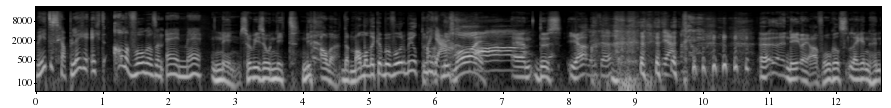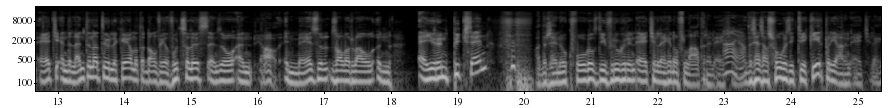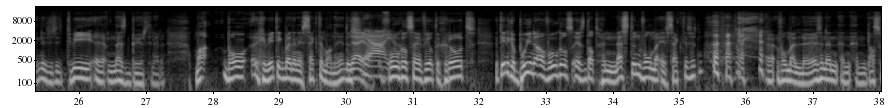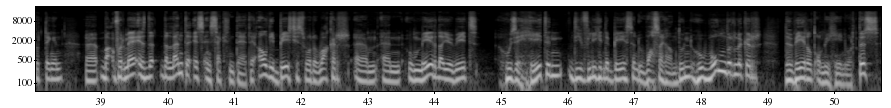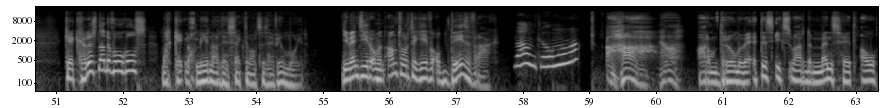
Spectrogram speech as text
wetenschap? Leggen echt alle vogels een ei in mei? Nee, sowieso niet. Niet alle. De mannelijke bijvoorbeeld. doet Maar dat ja. Niet. Mooi. En dus ja, ja. eh, nee, maar ja, vogels leggen hun eitje in de lente natuurlijk, hè, omdat er dan veel voedsel is en zo. En ja, in mei zal er wel een eierenpiek zijn. maar er zijn ook vogels die vroeger een eitje leggen of later een eitje Ah, ja. leggen. Er zijn zelfs vogels die twee keer per jaar een eitje leggen. Dus die twee eh, nestbeurten hebben. Maar bon, je weet, ik ben een insectenman. Hè, dus Ja, ja. Ja, ja. vogels zijn veel te groot. Het enige boeiende aan vogels is dat hun nesten vol met insecten zitten. Eh, vol met luizen en, en, en dat soort dingen. Eh, maar voor mij is de, de lente is insectentijd. Hè. Al die beestjes worden wakker. ehm, en hoe meer dat je weet hoe ze heten, die vliegende beesten, wat ze gaan doen, hoe wonderlijker de wereld om je heen wordt. Dus kijk gerust naar de vogels, maar kijk nog meer naar de insecten, want ze zijn veel mooier. Je bent hier om een antwoord te geven op deze vraag. Waarom dromen we? Aha, Ja. waarom dromen wij? Het is iets waar de mensheid al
